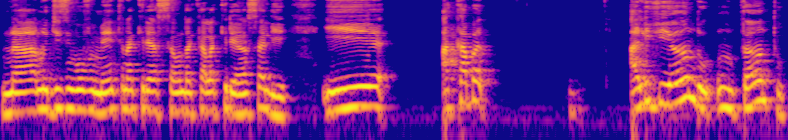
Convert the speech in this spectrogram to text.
na, no desenvolvimento e na criação daquela criança ali. E acaba aliviando um tanto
